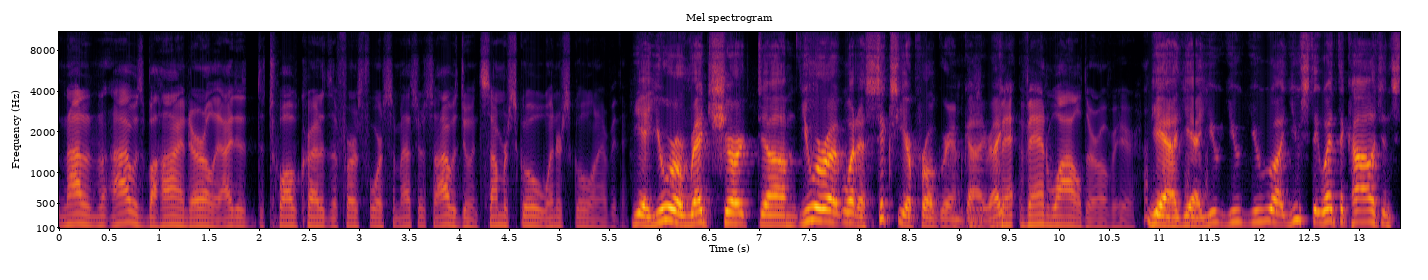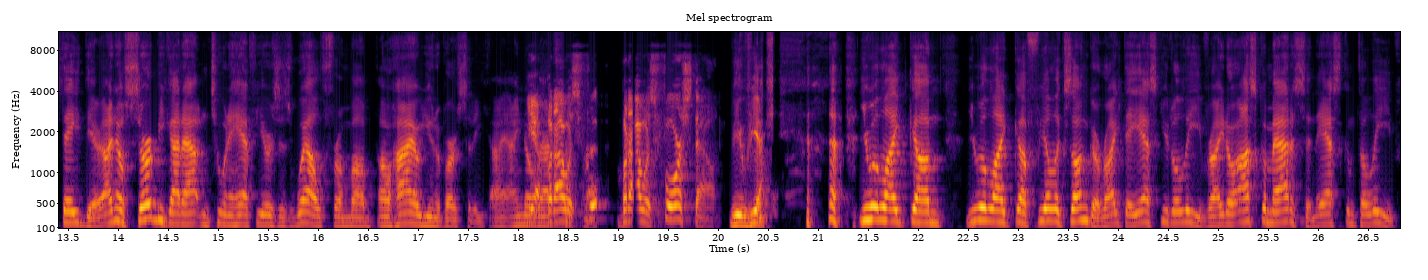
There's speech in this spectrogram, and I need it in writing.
not. I was behind early. I did the twelve credits the first four semesters, so I was doing summer summer school, winter school, and everything. Yeah, you were a red shirt. Um, you were a, what a six year program guy, right? Van, Van, Wilder over here. Yeah, yeah. You you you uh, you stay, went to college and stayed there. I know Serby got out in two and a half years as well from um, Ohio University. I, I know. Yeah, but I was fo- but I was forced out. You, yeah, you were like um, you were like uh, Felix Unger, right? They asked you to leave, right? Or Oscar Madison asked him to leave.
